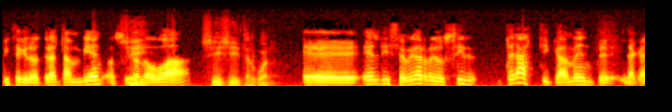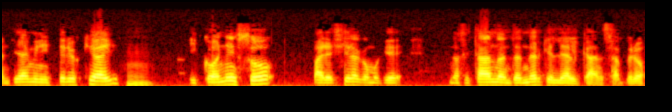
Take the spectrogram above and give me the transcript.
viste que lo tratan bien, o si no, no va. Sí, sí, tal cual. Eh, él dice, voy a reducir drásticamente la cantidad de ministerios que hay mm. y con eso pareciera como que nos está dando a entender que le alcanza. Pero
